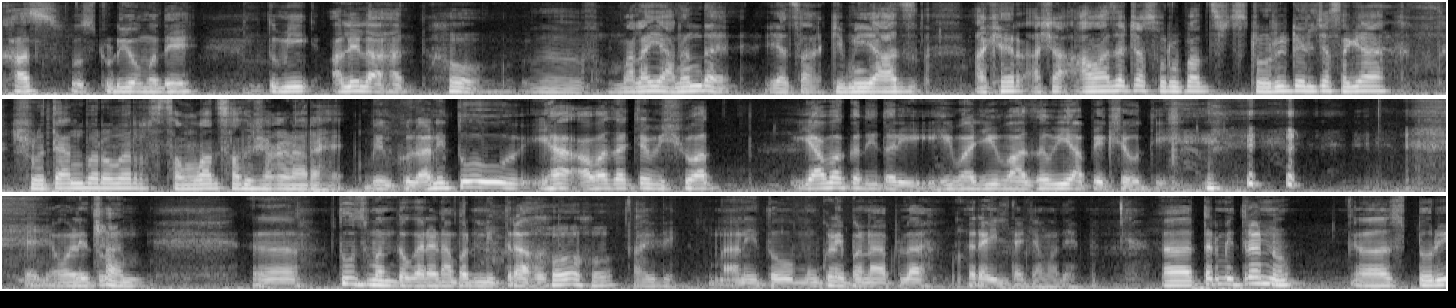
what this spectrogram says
खास स्टुडिओमध्ये तुम्ही आलेला आहात. हो मलाही आनंद आहे याचा की मी आज अखेर अशा आवाजाच्या स्वरूपात स्टोरी टेलच्या सगळ्या श्रोत्यांबरोबर संवाद साधू शकणार आहे. बिलकुल. आणि तू ह्या आवाजाच्या विश्वात यावा कधीतरी. ही माझी वाजवी अपेक्षा होती. त्याच्यामुळे छान. तूच म्हणतो कारण आपण मित्र आहोत. हो हो. अगदी. आणि तो मोकळेपणा आपला राहील त्याच्यामध्ये. तर मित्रांनो स्टोरी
